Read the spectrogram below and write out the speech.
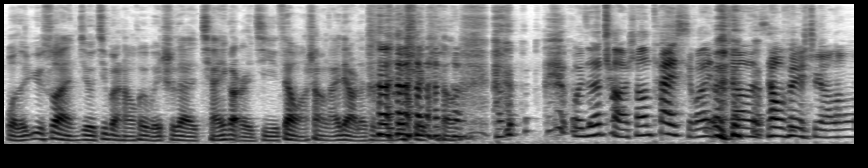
我的预算就基本上会维持在前一个耳机再往上来点儿的这么一个水平。我觉得厂商太喜欢你这样的消费者了，我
